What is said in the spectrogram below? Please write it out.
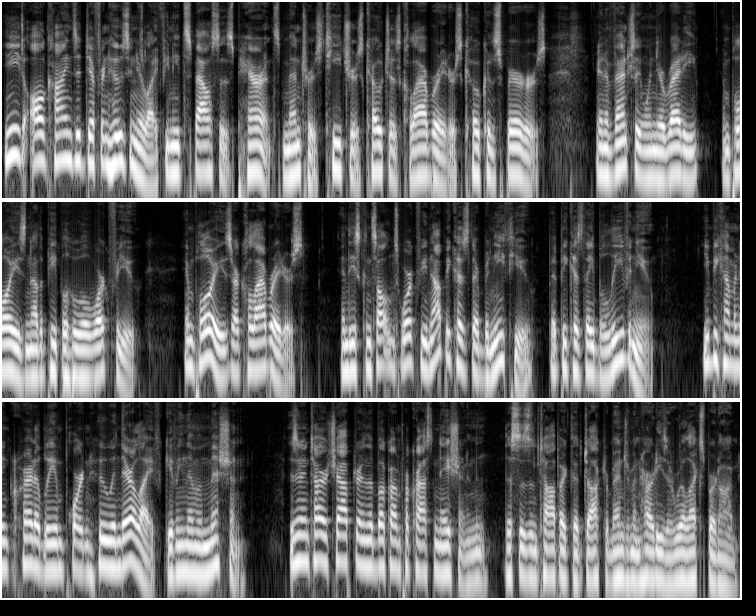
You need all kinds of different who's in your life. You need spouses, parents, mentors, teachers, coaches, collaborators, co conspirators, and eventually, when you're ready, employees and other people who will work for you. Employees are collaborators, and these consultants work for you not because they're beneath you, but because they believe in you. You become an incredibly important who in their life, giving them a mission. There's an entire chapter in the book on procrastination, and this is a topic that Dr. Benjamin Hardy is a real expert on.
